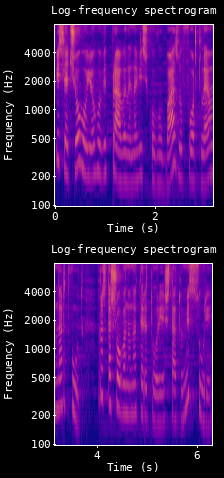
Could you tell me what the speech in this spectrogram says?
після чого його відправили на військову базу Форт Леонард Вуд, розташовану на території штату Міссурі,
